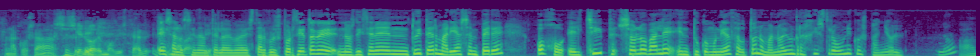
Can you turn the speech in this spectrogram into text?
Es una cosa que lo de Movistar es, Es alucinante avance. lo de Movistar Plus. Por cierto, que nos dicen en Twitter, María Sempere, ojo, el chip solo vale en tu comunidad autónoma, no hay un registro único español. ¿No? Anda,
